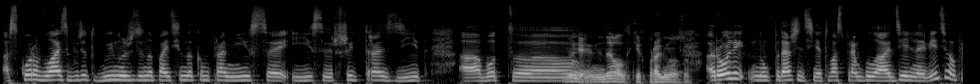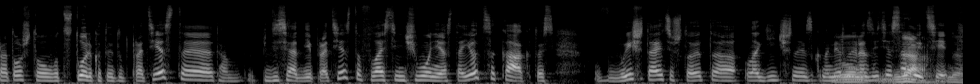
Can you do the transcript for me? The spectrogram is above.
а скоро власть будет вынуждена пойти на компромиссы и совершить транзит. А вот, э, ну, не, не давал таких прогнозов. Роли, ну, подождите, нет, у вас прям было отдельное видео про то, что вот столько-то идут протесты, там, 50 дней протестов, власти ничего не остается. Как? То есть вы считаете, что это логичное, закономерное ну, развитие событий. Да, да.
